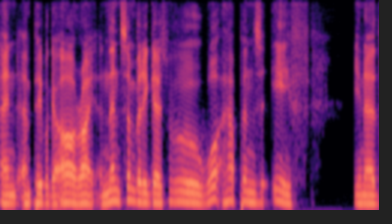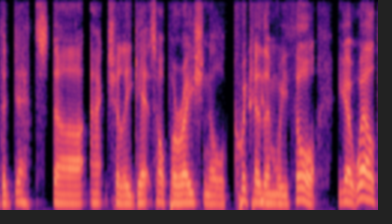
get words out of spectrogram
and and people go, oh right, and then somebody goes, what happens if you know the Death Star actually gets operational quicker than we thought? You go, well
